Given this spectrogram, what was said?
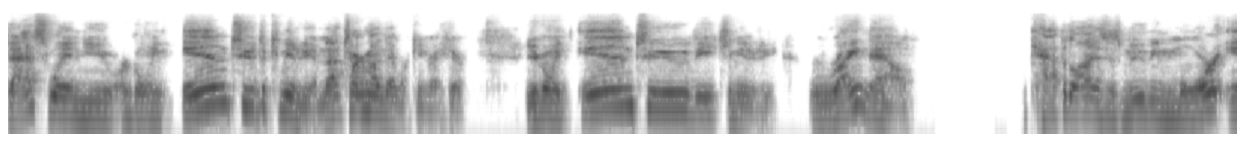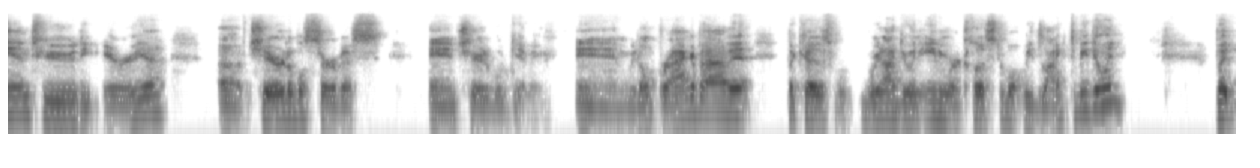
That's when you are going into the community. I'm not talking about networking right here. You're going into the community. Right now, Capitalize is moving more into the area of charitable service and charitable giving. And we don't brag about it because we're not doing anywhere close to what we'd like to be doing but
